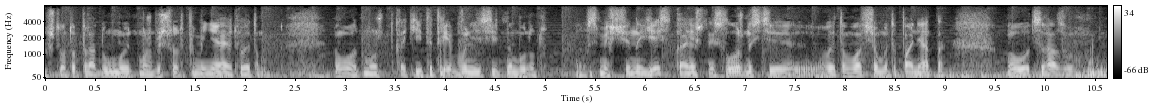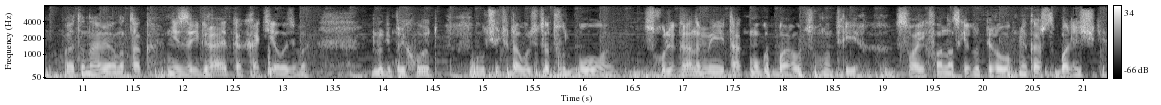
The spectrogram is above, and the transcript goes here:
что-то продумают, может быть, что-то поменяют в этом. Вот, может, какие-то требования действительно будут смягчены. Есть, конечно, и сложности в этом во всем, это понятно. Вот, сразу это, наверное, так не заиграет, как хотелось бы. Люди приходят получить удовольствие от футбола. С хулиганами и так могут бороться внутри своих фанатских группировок, мне кажется, болельщики.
